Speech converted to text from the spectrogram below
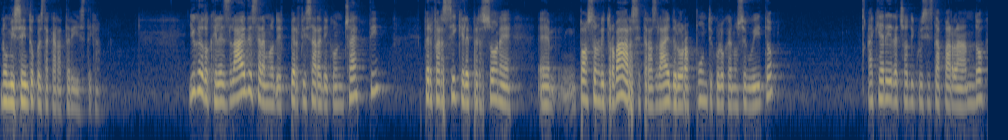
non mi sento questa caratteristica. Io credo che le slide de- per fissare dei concetti, per far sì che le persone eh, possono ritrovarsi tra slide loro appunti quello che hanno seguito, a chiarire ciò di cui si sta parlando,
